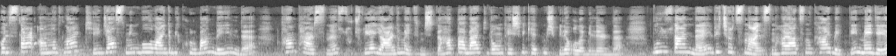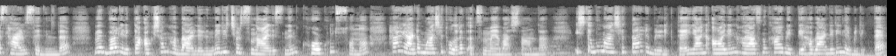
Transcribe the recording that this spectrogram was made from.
Polisler anladılar ki Jasmine bu olayda bir kurban değildi tam tersine suçluya yardım etmişti. Hatta belki de onu teşvik etmiş bile olabilirdi. Bu yüzden de Richardson ailesinin hayatını kaybettiği medyaya servis edildi ve böylelikle akşam haberlerinde Richardson ailesinin korkunç sonu her yerde manşet olarak atılmaya başlandı. İşte bu manşetlerle birlikte yani ailenin hayatını kaybettiği haberleriyle birlikte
